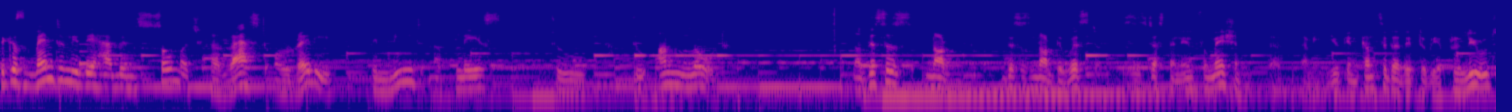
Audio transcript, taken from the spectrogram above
because mentally they have been so much harassed already, they need a place to, to unload. Now, this is not this is not the wisdom. This is just an information. That, I mean, you can consider it to be a prelude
